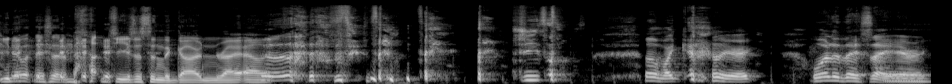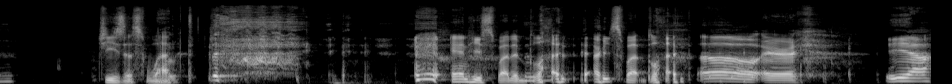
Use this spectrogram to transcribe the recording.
you know what they said about Jesus in the garden, right, Alex? Jesus. Oh my god, Eric. What did they say, Eric? Jesus wept. and he sweated blood. Or he sweat blood. Oh, Eric. Yeah.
